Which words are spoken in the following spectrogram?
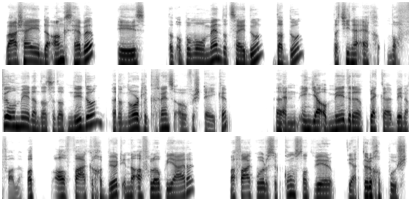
waar zij de angst hebben, is dat op het moment dat zij doen, dat doen, dat China echt nog veel meer dan dat ze dat nu doen, de noordelijke grens oversteken. Uh, en India op meerdere plekken binnenvallen. Wat al vaker gebeurt in de afgelopen jaren. Maar vaak worden ze constant weer ja, teruggepusht.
